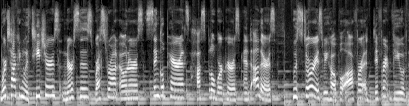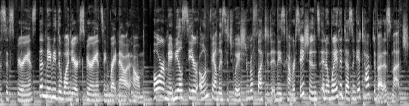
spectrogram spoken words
We're talking with teachers, nurses, restaurant owners, single parents, hospital workers, and others whose stories we hope will offer a different view of this experience than maybe the one you're experiencing right now at home. Or maybe you'll see your own family situation reflected in these conversations in a way that doesn't get talked about as much.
